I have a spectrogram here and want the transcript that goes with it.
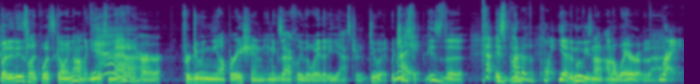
but it is like what's going on. Like he gets mad at her for doing the operation in exactly the way that he asked her to do it, which Right. is, is the is part of the point Yeah, the movie's not unaware of that. right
